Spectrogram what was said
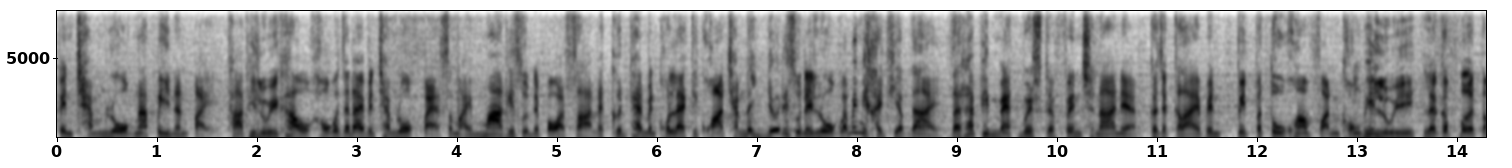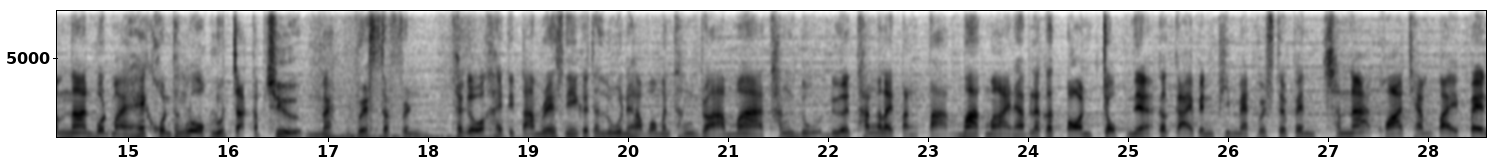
เป็นแชมป์โลกณปีนั้นไป ถ้าพี่ลุยเข้าเขาก็จะได้เป็นแชมป์โลก 8 สมัยมากที่สุดในประวัติศาสตร์และขึ้นแท่นเป็นคนแรกที่คว้าแชมป์ได้เยอะที่สุดในโลกและไม่มีใครเทียบได้ แต่ถ้าพี่แม็กเวสเตฟนชนะเนี่ยก็จะกลายเป็นปิดประตูความฝันของพี่หลุย แล้วก็เปิดตำนานบทใหม่ให้คนทั้งโลกรู้จักกับชื่อแม็กเวสเตฟน ถ้าเกิดว่าใครติดตามเรสนี้ก็จะรู้นะครับว่ามันทั้งดราม่าทั้งดุเดือดทั้งอะไรต่างๆ มากมายนะครับแล้วก็ตอนจบเนี่ยก็กลายเป็นพี่แม็กเวสเตอร์เฟนชนะคว้าแชมป์ไปเป็น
